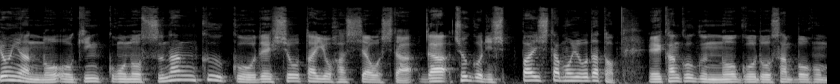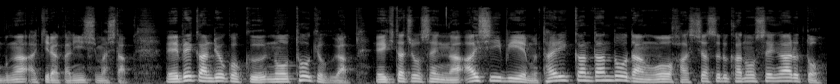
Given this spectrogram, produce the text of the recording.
平壌の近郊のスナン空港で飛翔体を発射をしたが直後に失敗した模様だと、え、韓国軍の合同参謀本部が明らかにしました、え、米韓両国の当局が、え、北朝鮮が ICBM 大陸間弾道弾を発射する可能性があると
